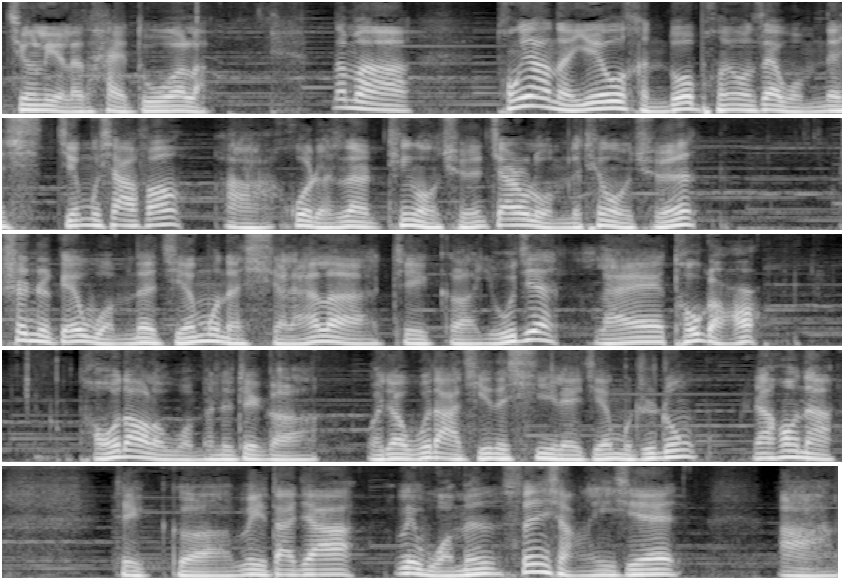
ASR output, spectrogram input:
经历了太多了，那么。同样呢，也有很多朋友在我们的节目下方啊，或者是在听友群加入了我们的听友群，甚至给我们的节目呢写来了这个邮件来投稿，投到了我们的这个我叫吴大奇的系列节目之中。然后呢，这个为大家为我们分享了一些啊，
